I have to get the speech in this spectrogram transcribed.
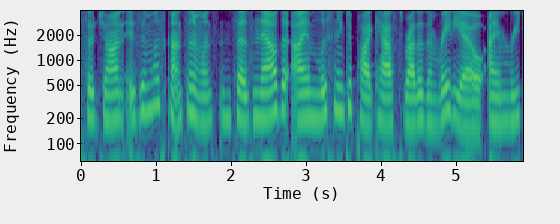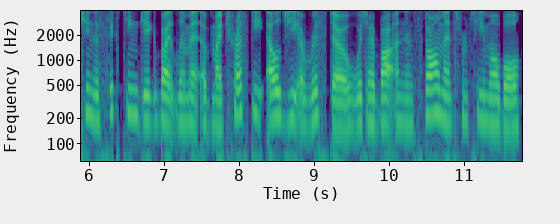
So, John is in Wisconsin and says, Now that I am listening to podcasts rather than radio, I am reaching the 16 gigabyte limit of my trusty LG Aristo, which I bought in installments from T Mobile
